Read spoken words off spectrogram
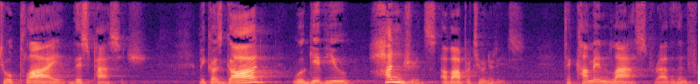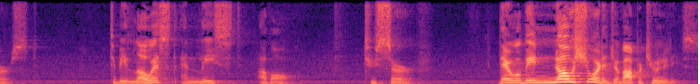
to apply this passage. Because God will give you hundreds of opportunities to come in last rather than first, to be lowest and least of all, to serve. There will be no shortage of opportunities.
